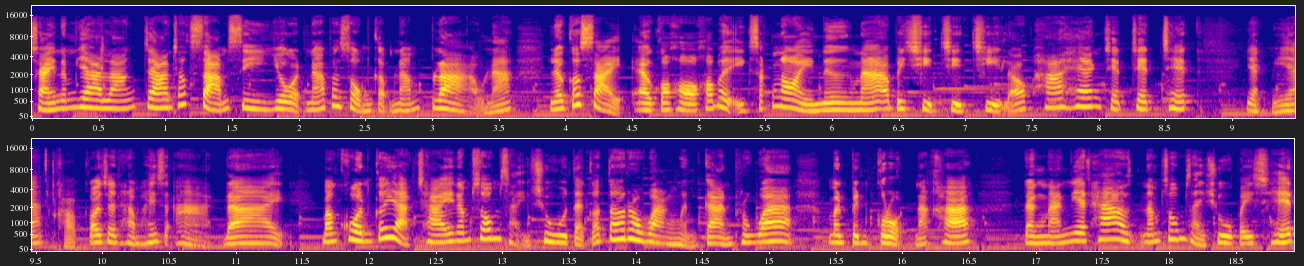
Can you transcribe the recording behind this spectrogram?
ใช้น้ำยาล้างจานสัก 3-4 หยดนะ ผสมกับน้ำเปล่านะ แล้วก็ใส่แอลกอฮอล์เข้าไปอีกสักหน่อยนึงนะ เอาไปฉีดฉีดฉีดแล้วผ้าแห้งเช็ดเช็ดเช็ดอย่างเนี้ยครับก็จะทำให้สะอาดได้ บางคนก็อยากใช้น้ำส้มสายชู แต่ก็ต้องระวังเหมือนกัน เพราะว่ามันเป็นกรดนะคะ ดังนั้นเนี่ยถ้าเอาน้ำส้มสายชูไปเช็ด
